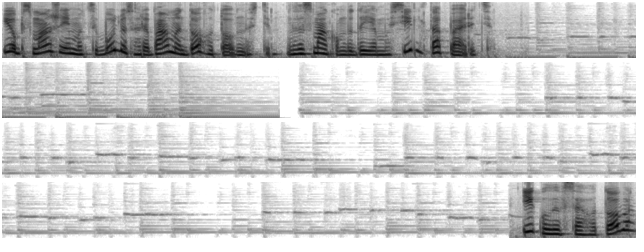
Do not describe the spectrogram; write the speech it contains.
І обсмажуємо цибулю з грибами до готовності. За смаком додаємо сіль та перець. І коли все готове,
